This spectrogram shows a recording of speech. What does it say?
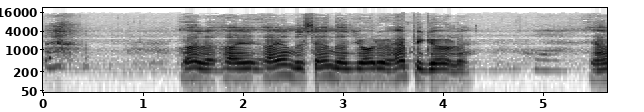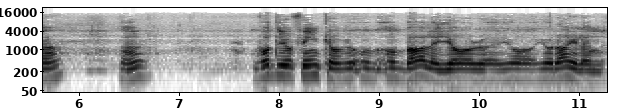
Well, I, I understand that you're a happy girl. yeah Yeah? Huh? What do you think of, of, of Bali, your, your, your island?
